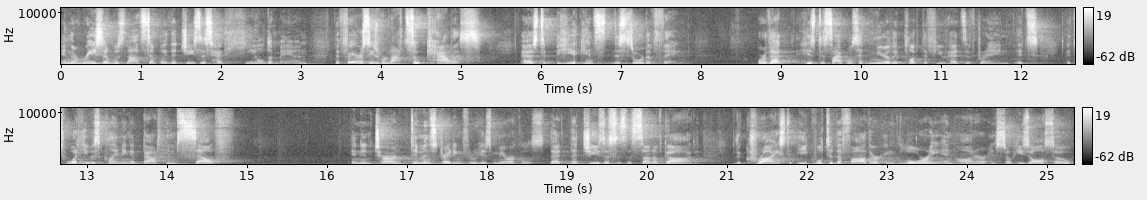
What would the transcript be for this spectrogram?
And the reason was not simply that Jesus had healed a man, the Pharisees were not so callous as to be against this sort of thing, or that his disciples had merely plucked a few heads of grain. It's, it's what he was claiming about himself, and in turn demonstrating through his miracles that, that Jesus is the Son of God, the Christ, equal to the Father in glory and honor, and so he's also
